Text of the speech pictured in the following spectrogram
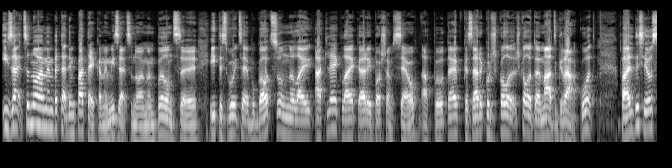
izaicinājumiem, bet tādiem pateikamiem izaicinājumiem pilns uh, itis vuicēbu gods un uh, lai atliek laika arī pašam sev atpūtē, kas ar kur školo, skolotāju māc grākot. Paldies jums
